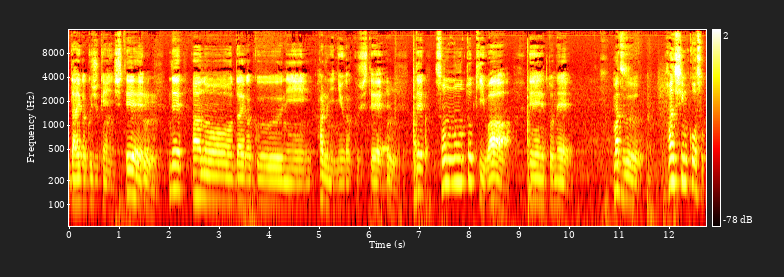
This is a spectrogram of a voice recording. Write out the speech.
大学受験して、うん。であの大学に春に入学して、うん。でその時はえっ、とねまず阪神高速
